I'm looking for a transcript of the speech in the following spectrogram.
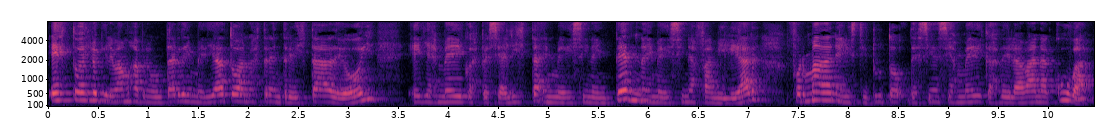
Esto es lo que le vamos a preguntar de inmediato a nuestra entrevistada de hoy. Ella es médico especialista en medicina interna y medicina familiar, formada en el Instituto de Ciencias Médicas de La Habana, Cuba,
